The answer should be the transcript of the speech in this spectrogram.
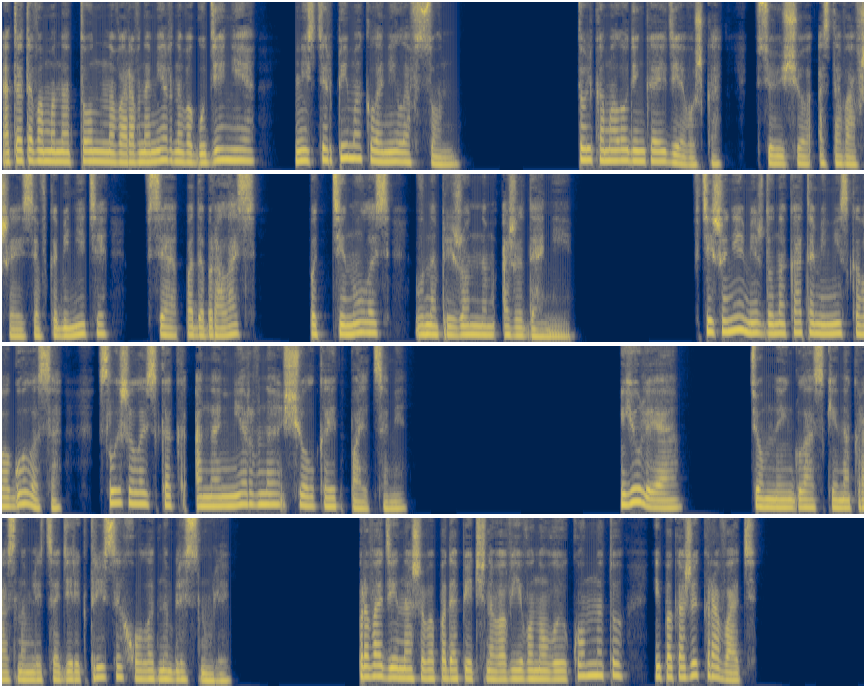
От этого монотонного равномерного гудения нестерпимо клонила в сон. Только молоденькая девушка, все еще остававшаяся в кабинете, вся подобралась, подтянулась в напряженном ожидании. В тишине между накатами низкого голоса слышалось, как она нервно щелкает пальцами. «Юлия!» Темные глазки на красном лице директрисы холодно блеснули. «Проводи нашего подопечного в его новую комнату и покажи кровать».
